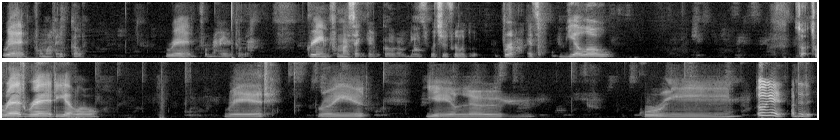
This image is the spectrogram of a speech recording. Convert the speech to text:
Red for my favorite color. Red for my favorite color. Green for my second favorite color of these, which is really blue. Bruh, it's yellow. So it's red, red, yellow red, red, yellow, green. Oh yeah, I did it.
